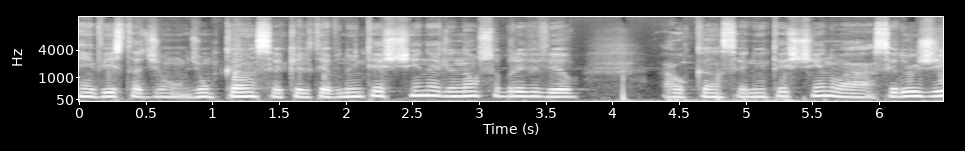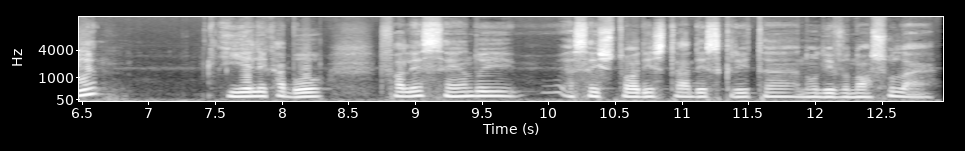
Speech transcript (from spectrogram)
em vista de um, de um câncer que ele teve no intestino, ele não sobreviveu ao câncer no intestino, à cirurgia, e ele acabou falecendo e essa história está descrita no livro Nosso Lar.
